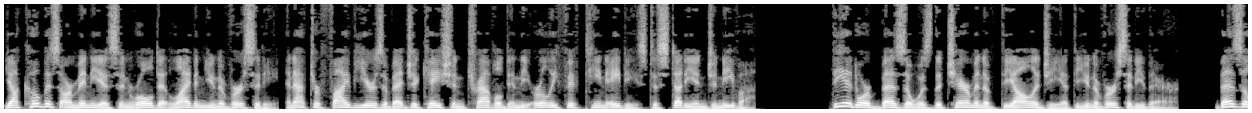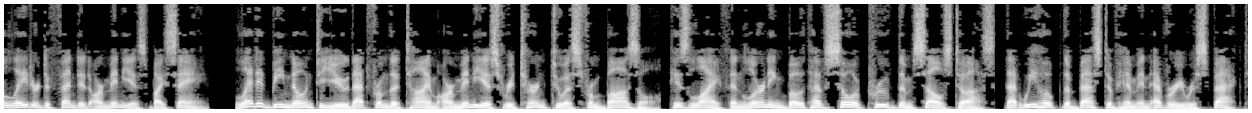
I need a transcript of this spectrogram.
Jacobus Arminius enrolled at Leiden University, and after five years of education travelled in the early 1580s to study in Geneva. Theodore Beza was the chairman of theology at the university there. Beza later defended Arminius by saying, let it be known to you that from the time Arminius returned to us from Basel, his life and learning both have so approved themselves to us, that we hope the best of him in every respect."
